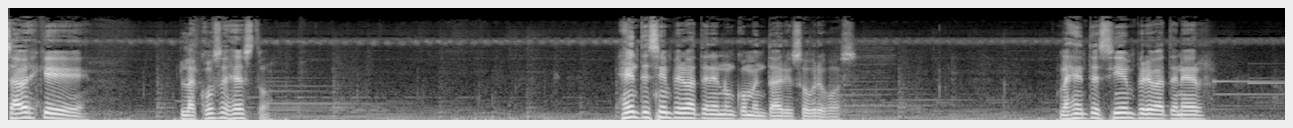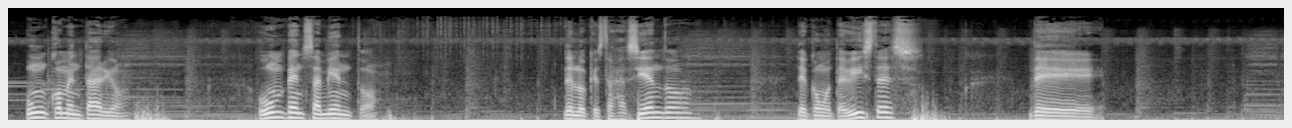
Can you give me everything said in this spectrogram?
Sabes que la cosa es esto. Gente siempre va a tener un comentario sobre vos. La gente siempre va a tener un comentario, un pensamiento de lo que estás haciendo, de cómo te vistes, de...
